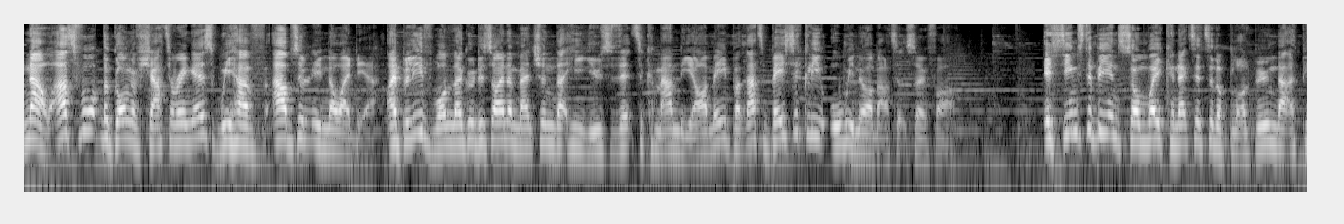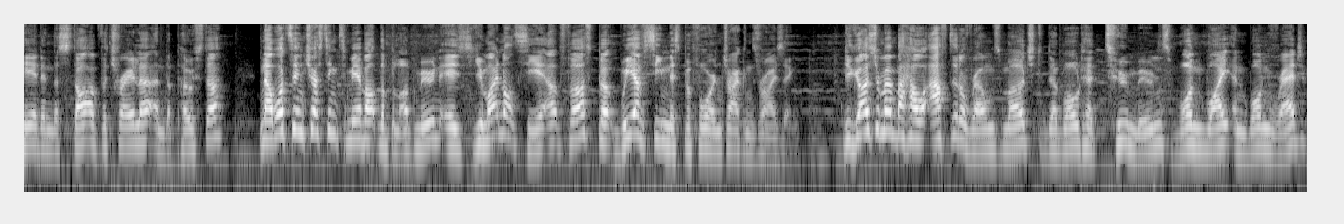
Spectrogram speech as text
Now, as for what the Gong of Shattering is, we have absolutely no idea. I believe one LEGO designer mentioned that he uses it to command the army, but that's basically all we know about it so far. It seems to be in some way connected to the Blood Moon that appeared in the start of the trailer and the poster, now, what's interesting to me about the Blood Moon is you might not see it at first, but we have seen this before in Dragons Rising. Do you guys remember how after the realms merged, the world had two moons, one white and one red?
